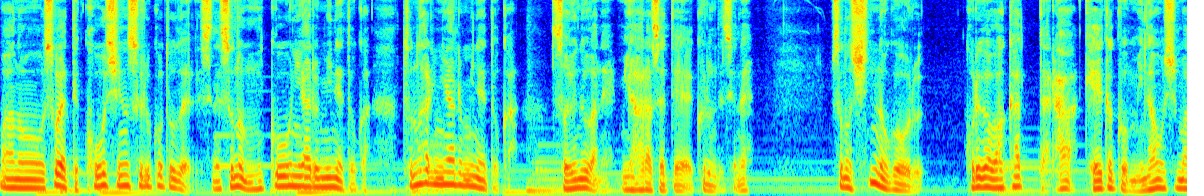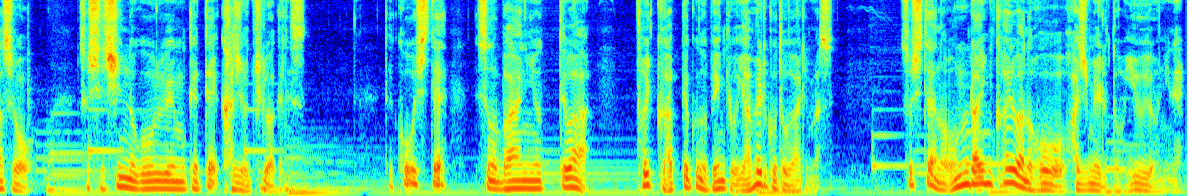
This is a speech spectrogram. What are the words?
まあ、あのそうやって更新することでですねその向こうにある峰とか隣にある峰とかそういうのがね見張らせてくるんですよね。その真のゴールこれが分かったら計画を見直しましょうそして真のゴールへ向けて舵を切るわけです。でこうしてその場合によっては TOEIC 800の勉強をやめることがあります。そしてあのオンライン会話の方を始めるというようにね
